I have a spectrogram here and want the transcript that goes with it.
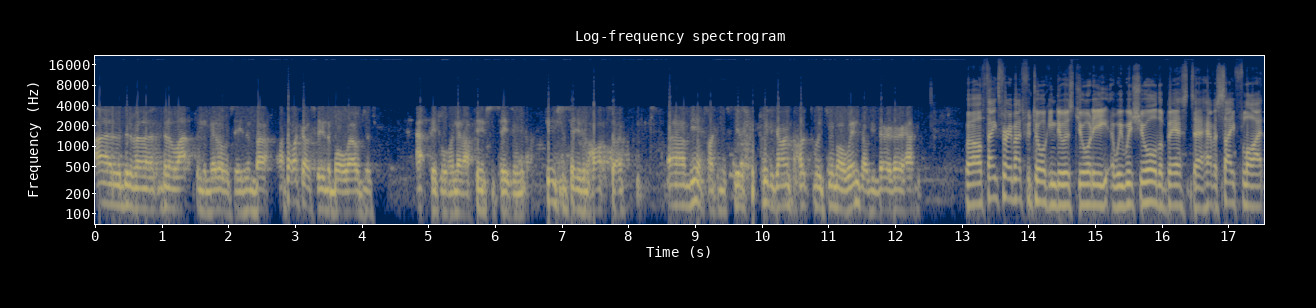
I had a bit of a, bit of lapse in the middle of the season, but I felt like I was hitting the ball well, just at people, and then I finished the season finished the season hot. So um, yes, I can just keep, it going for hopefully two more wins. I'll be very very happy. Well, thanks very much for talking to us, Geordie. We wish you all the best. Uh, have a safe flight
